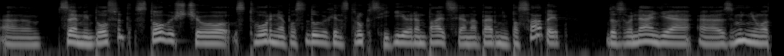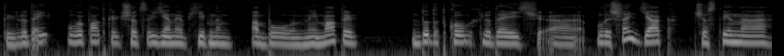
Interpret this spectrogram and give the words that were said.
е, це мій досвід з того, що створення посадових інструкцій і орієнтація на певні посади дозволяє е, змінювати людей у випадку, якщо це є необхідним, або наймати додаткових людей е, лише як частина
